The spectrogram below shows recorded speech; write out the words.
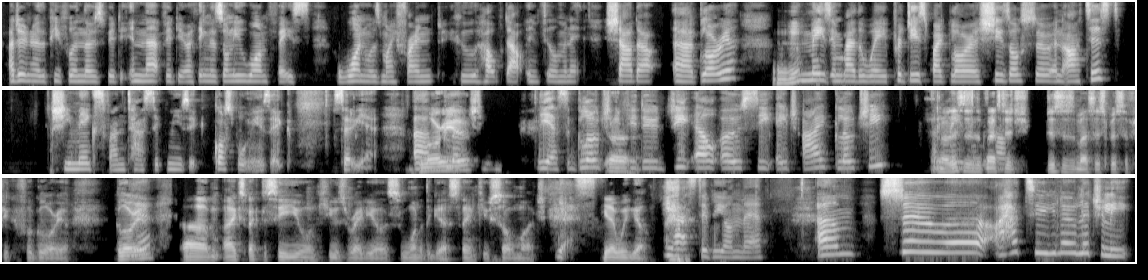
I don't know the people in those video in that video. I think there's only one face. One was my friend who helped out in filming it. Shout out uh, Gloria Mhm. amazing by the way produced by gloria she's also an artist she makes fantastic music gospel music so yeah Gloria? Glochi. yes glochi Uh, if you do g-l-o-c-h-i glochi No, this is a message. This is a message specific for Gloria. Gloria, um, I expect to see you on Q's Radio as one of the guests. Thank you so much. yes. Here we go. he has to be on there. Um so uh, i had to you know literally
